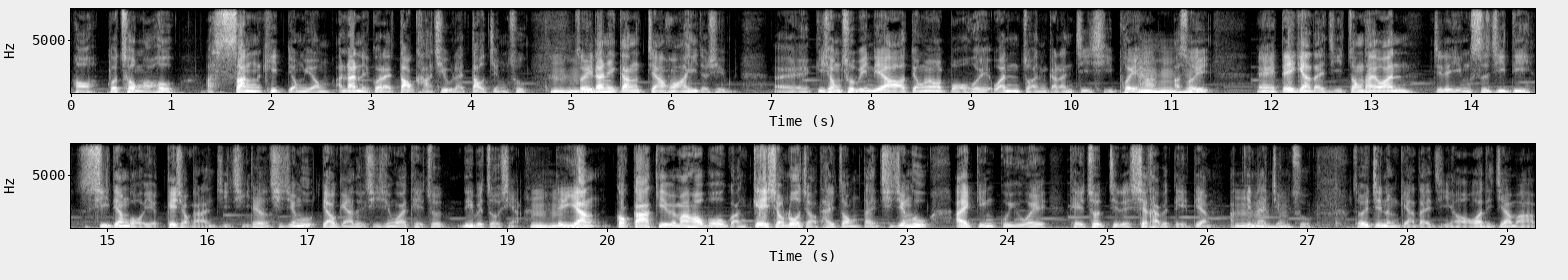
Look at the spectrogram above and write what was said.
吼，佮创好好，啊，送去中央，啊，咱会过来斗骹手来斗争取。所以咱迄讲诚欢喜，就是诶，机场出面了，中央的部会完全甲咱支持配合，啊，所以。诶，第一件代志，中台湾这个影视基地四点五亿继续甲咱支持，但市政府条件就市政府提出你要做啥。第二样，国家级的漫画博物馆继续落脚台中，但市政府爱经规划提出一个适合的地点，啊，进来争取。所以这两件代志吼，我伫遮嘛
